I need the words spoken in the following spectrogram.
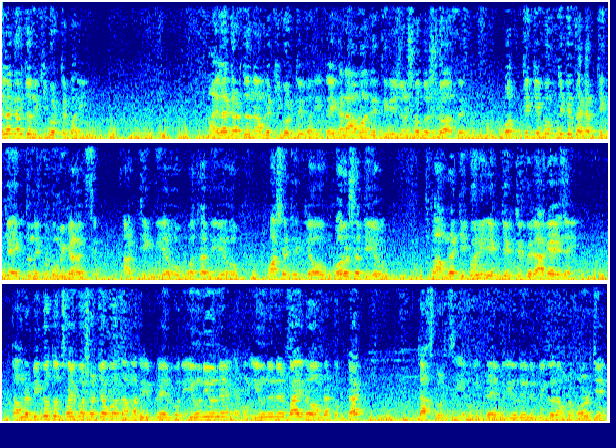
এলাকার জন্য কি করতে পারি? এলাকার জন্য আমরা কি করতে পারি? তো এখানে আমাদের তিরিশ জন সদস্য আছে। প্রত্যেকে প্রত্যেকের জায়গার থেকে একটু একটু ভূমিকা রাখছে। আর্থিক দিয়ে হোক, কথা দিয়ে হোক, পাশে থেকে হোক, ভরসা দিয়ে হোক। তো আমরা কি করি? একটু একটু করে আগায় যাই। তো আমরা বিগত ছয় বছর যাবৎ আমাদের ইব্রাহিমপুর ইউনিয়নে এবং ইউনিয়নের বাইরেও আমরা টুকটাক কাজ করছি এবং ইব্রাহিমপুর ইউনিয়নের ভিতরে আমরা মসজিদ,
